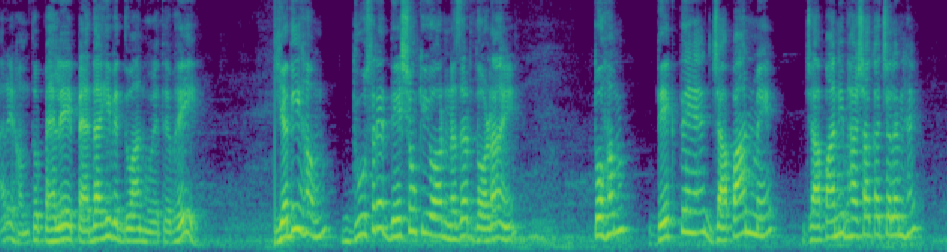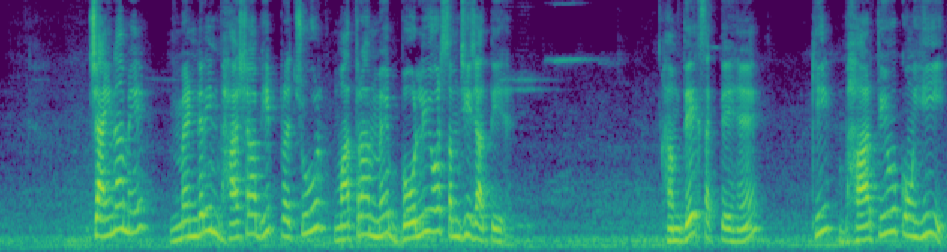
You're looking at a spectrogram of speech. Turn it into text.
अरे, हम तो पहले पैदा ही विद्वान हुए थे भाई। यदि हम दूसरे देशों की ओर नज़र दौड़ाएँ तो हम देखते हैं जापान में जापानी भाषा का चलन है। चाइना में मैंडरिन भाषा भी प्रचुर मात्रा में बोली और समझी जाती है। हम देख सकते हैं कि भारतीयों को ही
